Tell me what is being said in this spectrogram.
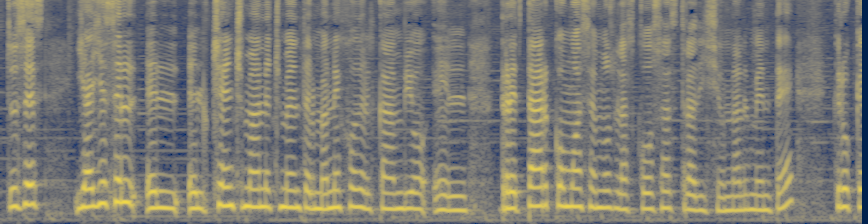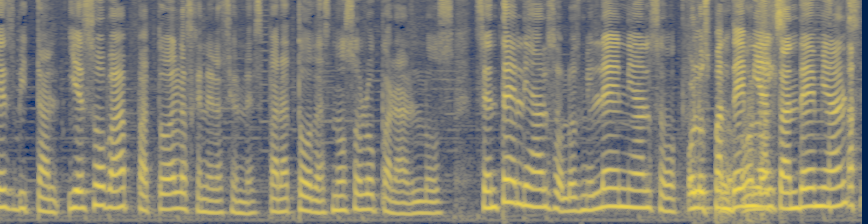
Entonces, y ahí es el, el, el, change management, el manejo del cambio, el retar cómo hacemos las cosas tradicionalmente, creo que es vital. Y eso va para todas las generaciones, para todas, no solo para los centennials o los millennials o, los pandemials. pandemials.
